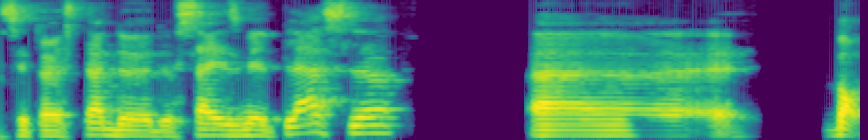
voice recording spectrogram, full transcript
c'est un stade de, 16 000 places. Là. Bon,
